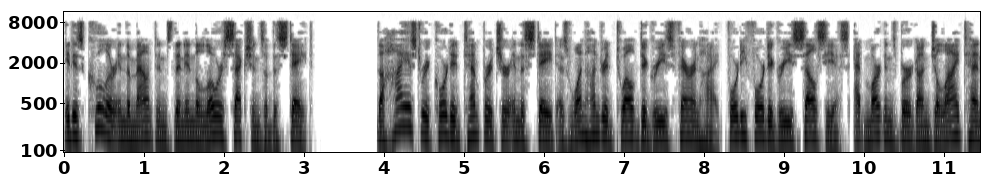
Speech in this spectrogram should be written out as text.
It is cooler in the mountains than in the lower sections of the state. The highest recorded temperature in the state is 112 degrees Fahrenheit 44 degrees Celsius at Martinsburg on July 10,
